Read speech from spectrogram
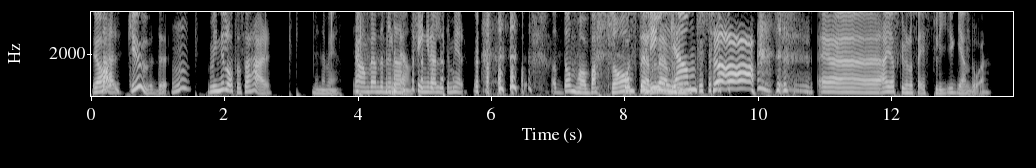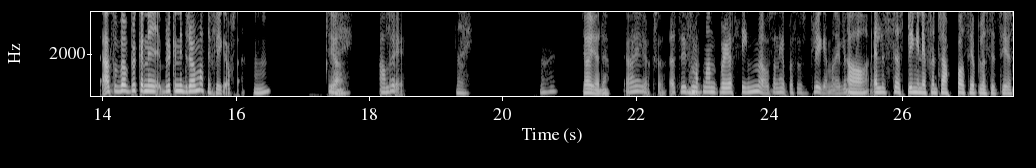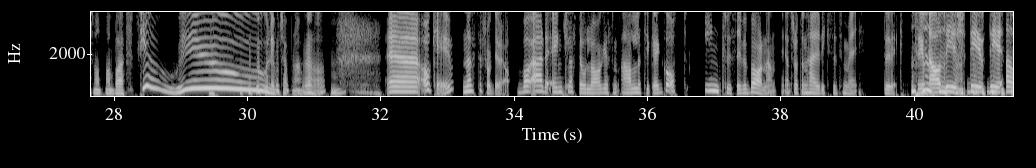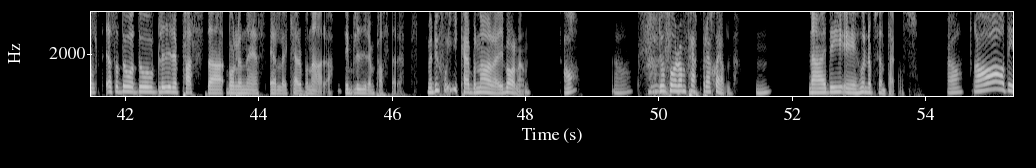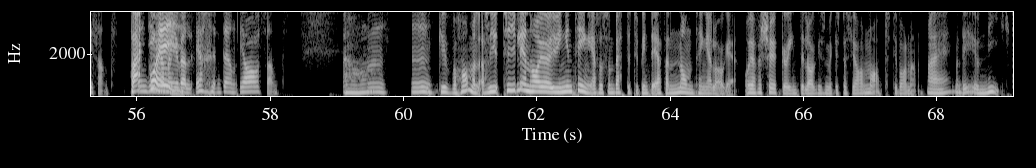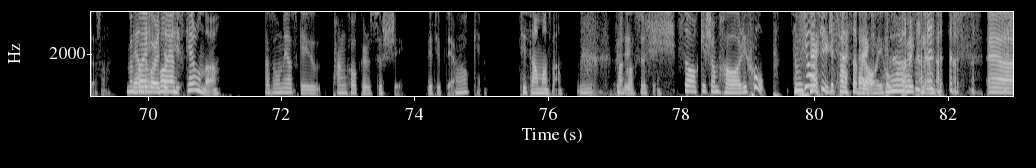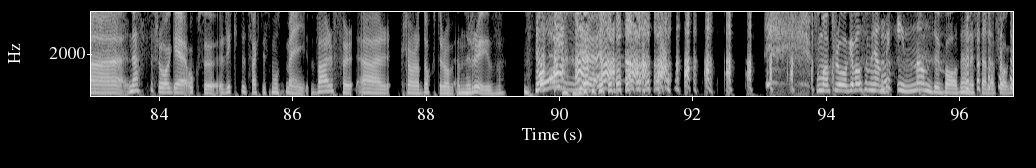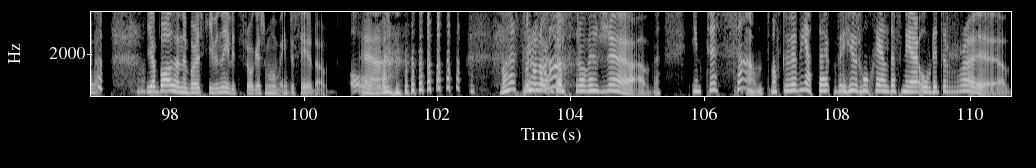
Ja, Där. gud. Mm. Min låter så här. Mina med. Jag använder mina fingrar lite mer. Ja, de har varit Som på ställen. flickan sa! Eh, ja, jag skulle nog säga flyg ändå. Alltså, vad brukar, ni, brukar ni drömma att ni flyger ofta? Mm. Det gör. Nej. Aldrig? Nej. Nej. Jag gör det. Ja, jag gör också. Att det är som Mm. att man börjar simma och sen helt plötsligt så flyger man i luften. Ja, eller så springer ner för en trappa och så helt plötsligt ser det som att man bara fju, ner för trapporna. Mm. Eh, Okej, nästa fråga då. Vad är det enklaste att laga som alla tycker är gott, inklusive barnen? Jag tror att den här är riktig till mig direkt. Det är, Ja, det är, det är, det är allt, alltså då, då blir det pasta, bolognese eller carbonara. Det blir en pastarätt. Men du får i carbonara i barnen? Ja. Ja. Då får de peppra själv. Nej, det är 100% tacos. Ja. Ja, det är sant. Tack den och hej! väl, ja, den, ja, sant. ja. Mm. Mm. Gud, vad har man? Alltså, ju- tydligen har jag ju ingenting eftersom Betty typ inte äter någonting jag lagar. Och jag försöker att inte laga så mycket specialmat till barnen. Nej. Men det är unikt alltså. Men Det vad, varit vad älskar hon då? Alltså hon älskar ju pannkakor och sushi. Det är typ det. Ja, okej. Tillsammans va? Mm, precis. Pannkaksushi. Saker som hör ihop, som jag tycker passar bra ihop. Ja, verkligen. Eh, nästa fråga är också riktigt faktiskt mot mig. Varför är Klara Doktorov en röv? Får man fråga vad som hände innan du bad henne ställa frågorna? Jag bad henne börja skriva ner lite frågor som hon var intresserad av. Oh. Varför Men hon Klara också- Doktor av en röv? Intressant. Man skulle vilja veta hur hon själv definierar ordet röv.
